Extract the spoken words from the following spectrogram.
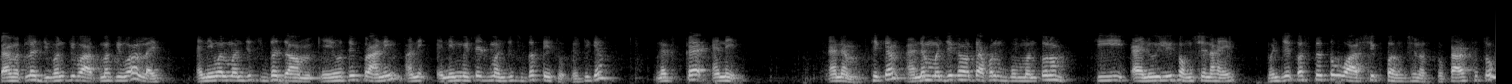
काय म्हटलं? जीवन किंवा आत्मा किंवा लाईफ ॲनिमल म्हणजे सुद्धा जाम- हे होते प्राणी आणि ॲनिमेटेड म्हणजे सुद्धा तेच होते ठीक आहे? नेक्स्ट काय ॲनि ॲनम ठीक आहे? ॲनम म्हणजे काय होतं? आपण म्हणतो ना की ॲन्युअली फंक्शन आहे. म्हणजे कसं तो वार्षिक फंक्शन असतो. काय असतो तो?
